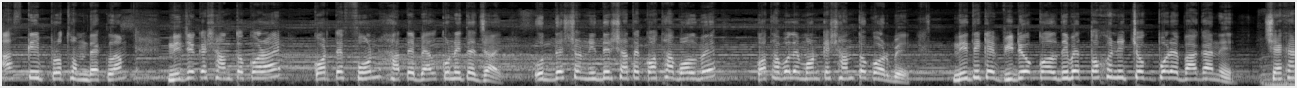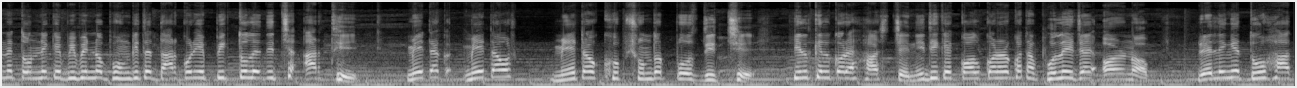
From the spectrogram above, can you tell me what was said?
আজকেই প্রথম দেখলাম? নিজেকে শান্ত করায়, করতে ফোন, হাতে ব্যালকনিতে যায়। উদ্দেশ্য নিধির সাথে কথা বলবে, কথা বলে মনকে শান্ত করবে। নিধিকে ভিডিও কল দিবে তখনই চোখ পড়ে বাগানে। সেখানে তন্নিকে বিভিন্ন ভঙ্গিতে দাঁড় করিয়ে পিক তুলে দিচ্ছে আর্থি মেয়েটা মেয়েটাও মেয়েটাও খুব সুন্দর পোজ দিচ্ছে। খিলখিল করে হাসছে। নিধিকে কল করার কথা ভুলেই যায় অর্ণব। রেলিংয়ে দু হাত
